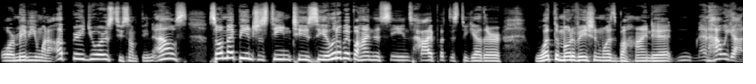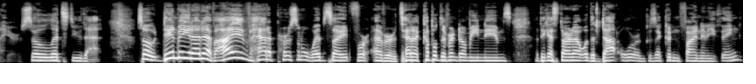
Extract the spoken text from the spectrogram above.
or maybe you want to upgrade yours to something else. So it might be interesting to see a little bit behind the scenes how I put this together, what the motivation was behind it, and how we got here. So let's do that. So danvega.dev, I've had a personal website forever. It's had a couple different domain names. I think I started out with a .org because I couldn't find anything,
